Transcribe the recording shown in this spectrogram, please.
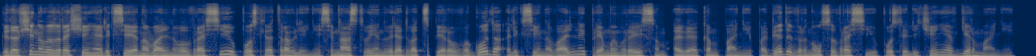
Годовщина возвращения Алексея Навального в Россию после отравления. 17 января 2021 года Алексей Навальный прямым рейсом авиакомпании «Победа» вернулся в Россию после лечения в Германии.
